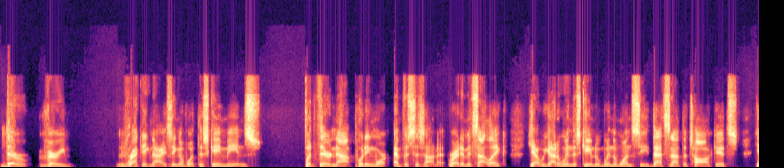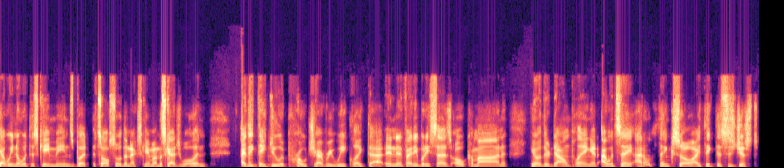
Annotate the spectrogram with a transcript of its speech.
they're very recognizing of what this game means, but they're not putting more emphasis on it, right? I mean, it's not like, yeah, we got to win this game to win the one seed. That's not the talk. It's, yeah, we know what this game means, but it's also the next game on the schedule. And I think they do approach every week like that. And if anybody says, oh, come on, you know, they're downplaying it, I would say, I don't think so. I think this is just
